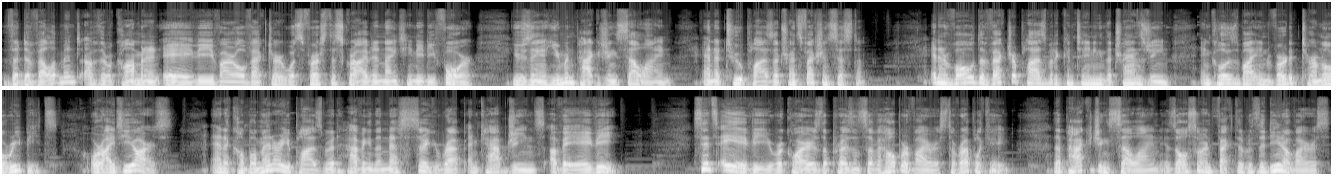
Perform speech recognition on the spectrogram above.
The development of the recombinant AAV viral vector was first described in 1984 using a human packaging cell line and a two-plasma transfection system. It involved a vector plasmid containing the transgene enclosed by inverted terminal repeats, or ITRs, and a complementary plasmid having the necessary rep and cap genes of AAV. Since AAV requires the presence of a helper virus to replicate, the packaging cell line is also infected with adenovirus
